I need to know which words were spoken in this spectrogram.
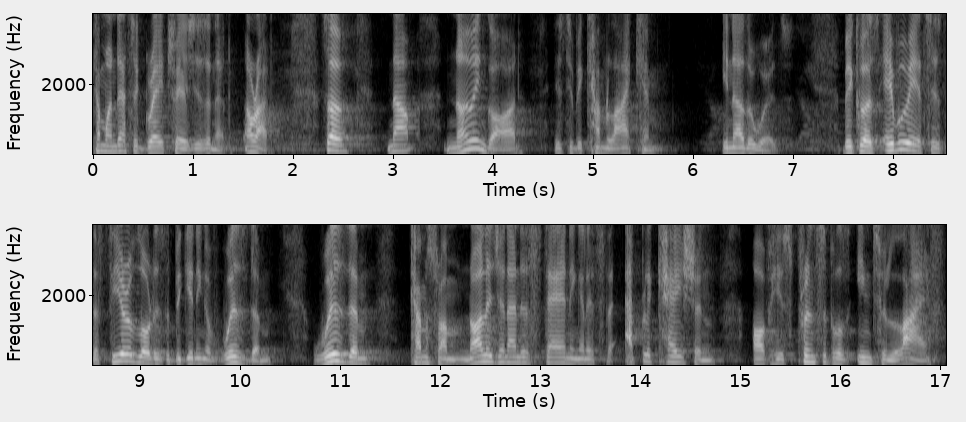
Come on, that's a great treasure, isn't it? All right. So now, knowing God is to become like Him. In other words, because everywhere it says the fear of the Lord is the beginning of wisdom, wisdom comes from knowledge and understanding, and it's the application of His principles into life.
